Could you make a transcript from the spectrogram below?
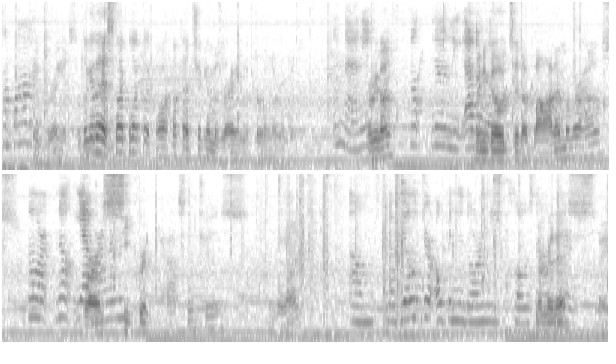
come on. Brilliant. Look at this. Look, look, look. Oh, I thought that chicken was riding the turtle. Never mind. Where are we going? No, no, the We're going to way. go to the bottom of our house. No, we're, no, yeah, where we're our gonna, secret passage is. Remember that? um, the villager opened the door and just closed it. Remember this? Wait.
